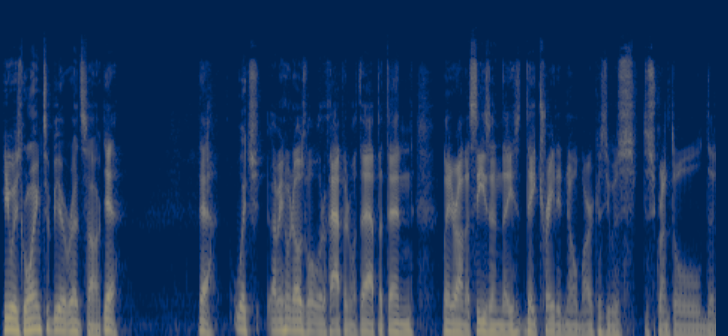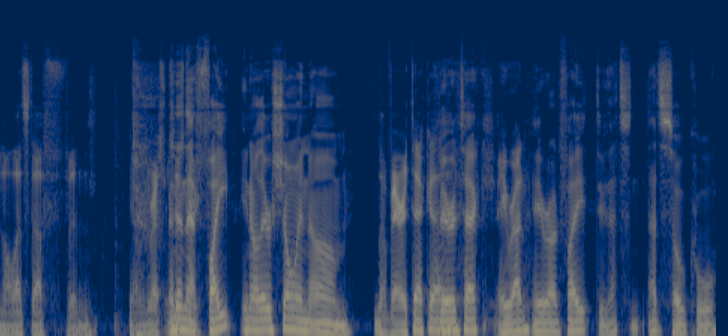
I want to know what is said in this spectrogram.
He was going to be a Red Sox. yeah. Yeah. Which I mean, who knows what would have happened with that? But then later on the season, they they traded Nomar because he was disgruntled and all that stuff, and you know the rest was And then that fight, you know, they were showing um the Varitek uh, Varitek A Rod. A Rod fight. Dude, that's that's so cool.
